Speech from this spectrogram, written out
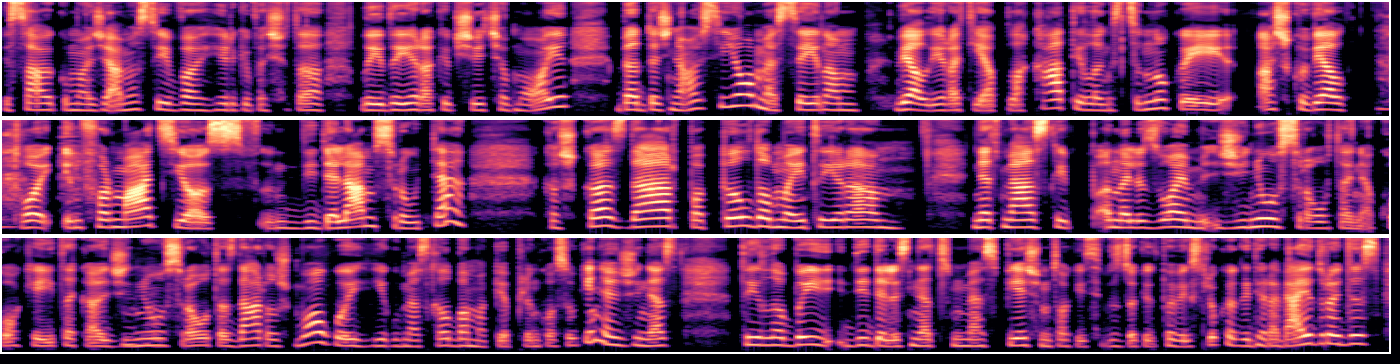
įsaugoma žemės, tai va irgi va šita laida yra kaip šviečiamoji, bet dažniausiai jo mes einam vėl yra tie plakatai, lankstinukai, aišku, vėl to informacijos dideliam sraute kažkas dar papildomai, tai yra net mes kaip analizuojam žinių srautą, ne kokią įtaką žinių mhm. srautas daro žmogui, jeigu mes kalbam apie aplinkosauginės žinias, tai labai didelis, net mes piešim tokį, įsivaizduokit, paveiksliuką, kad yra veidrodis,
